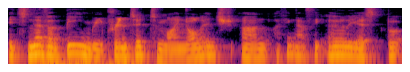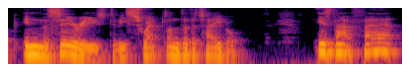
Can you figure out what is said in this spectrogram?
It's never been reprinted to my knowledge, and I think that's the earliest book in the series to be swept under the table. Is that fair?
